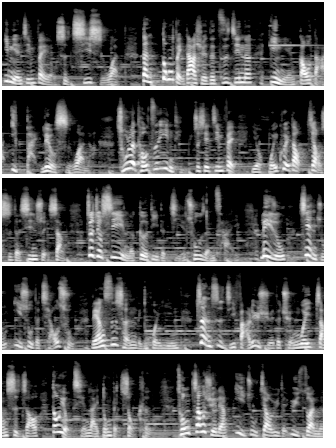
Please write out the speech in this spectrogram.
一年经费哦是七十万，但东北大学的资金呢，一年高达一百六十万啊。除了投资硬体，这些经费也回馈到教师的薪水上，这就吸引了各地的杰出人才，例如建筑艺术的翘楚梁思成、林徽因，政治及法律学的权威张世钊都有前来东北授课。从张学良挹注教育的预算呢，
